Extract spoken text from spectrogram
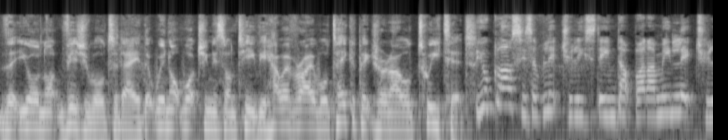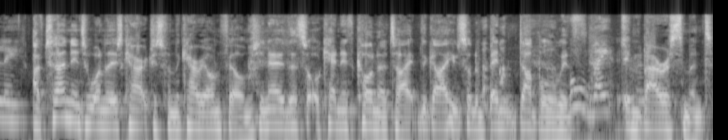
that you're not visual today, that we're not watching this on TV. However, I will take a picture and I will tweet it. Your glasses have literally steamed up, but I mean literally. I've turned into one of those characters from the Carry On films, you know, the sort of Kenneth Connor type, the guy who sort of bent double with Oh, matron. embarrassment.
